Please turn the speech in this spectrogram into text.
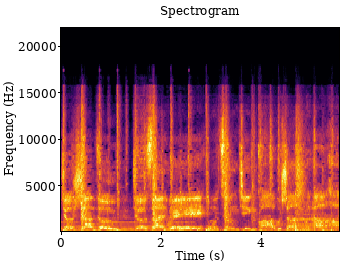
就想走，就算会。我曾经跨过山和大海。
